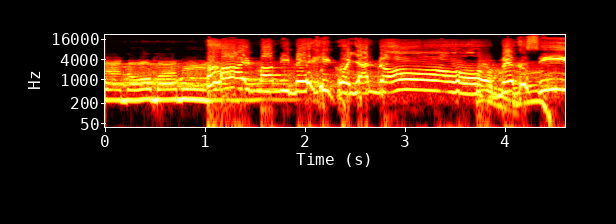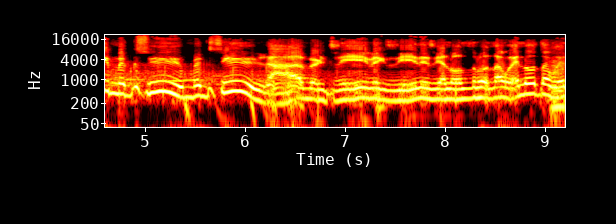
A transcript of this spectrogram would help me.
Ya no, mami. Ay, mami México, ya no. Merci, merci, merci. Ah, merci, merci, decía el otro. Está bueno, está bueno.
